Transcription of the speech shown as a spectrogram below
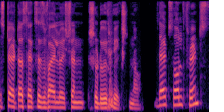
Status access violation should be fixed now. That's all friends.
